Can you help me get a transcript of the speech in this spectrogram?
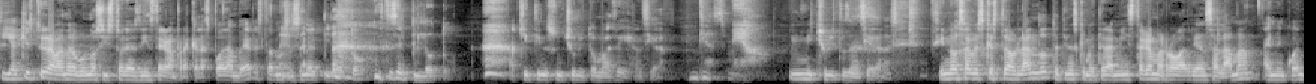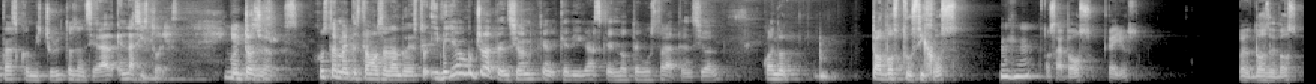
Y aquí estoy grabando algunas historias de Instagram para que las puedan ver. Estamos haciendo el piloto. Este es el piloto. Aquí tienes un churrito más de ansiedad. Dios mío. Mis churritos de ansiedad. Si no sabes qué estoy hablando, te tienes que meter a mi Instagram, arroba Adrián Salama. Ahí me encuentras con mis churritos de ansiedad en las historias. Entonces, justamente estamos hablando de esto. Y me llama mucho la atención que, digas que no te gusta la atención cuando todos tus hijos, o sea, dos de ellos, pues dos de dos.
